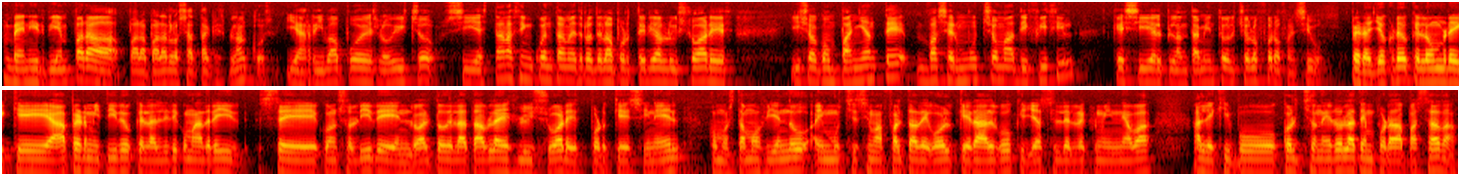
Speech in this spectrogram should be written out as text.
venir bien para, para parar los ataques blancos. Y arriba, pues lo dicho, si están a 50 metros de la portería Luis Suárez y su acompañante, va a ser mucho más difícil que si el planteamiento del Cholo fuera ofensivo. Pero yo creo que el hombre que ha permitido que el Atlético de Madrid se consolide en lo alto de la tabla es Luis Suárez, porque sin él, como estamos viendo, hay muchísima falta de gol, que era algo que ya se le recriminaba al equipo colchonero la temporada pasada,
